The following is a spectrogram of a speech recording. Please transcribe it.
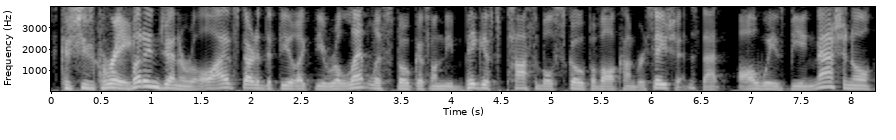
because she's great. But in general, I've started to feel like the relentless focus on the biggest possible scope of all conversations, that always being national,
